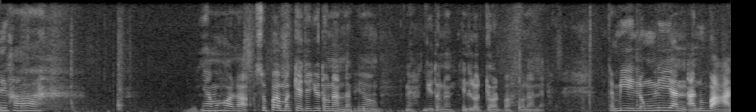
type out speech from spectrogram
นี่ค่ะยามมาหอดละซูเปอร์มาร์เก็ตจะอยู่ตรงนั้นแหละพี่น้องนะอยู่ตรงนั้น เห็นรถจอดปะตรงนั้นแหละ จะมีโรงเรียนอนุบาล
